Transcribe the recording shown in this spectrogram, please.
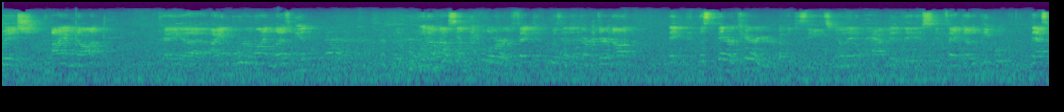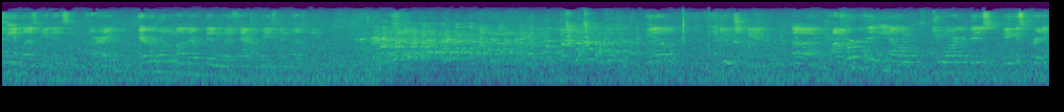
which I am not. Okay, uh, I am borderline lesbian. You know how some people are affected with it, or they're not they, they're a carrier of the disease. You know, they don't have it, they just infect other people. That's me and lesbianism, all right? Every one of them I've ever been with after me has been lesbian. you know, you do what you can. Uh, I've heard that, you know, you are your biggest, biggest critic.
